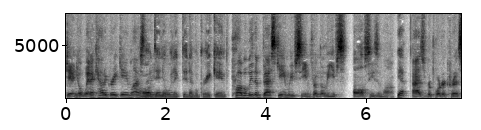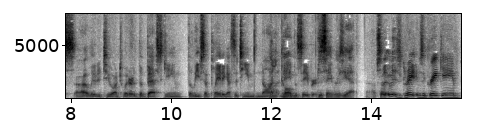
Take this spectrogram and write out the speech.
Daniel Winnik had a great game last Oh, night. Daniel Winnik did have a great game. Probably the best game we've seen from the Leafs all season long. Yeah. As reporter Chris uh, alluded to on Twitter, the best game the Leafs have played against a team not, Not called the Sabres. The Sabres, yeah. Uh, so it was great. It was a great game.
